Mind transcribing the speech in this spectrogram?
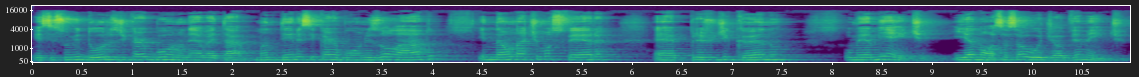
esses sumidouros de carbono, né? vai estar tá mantendo esse carbono isolado e não na atmosfera, é, prejudicando o meio ambiente e a nossa saúde, obviamente.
